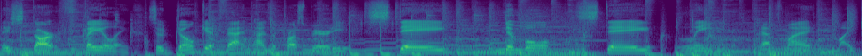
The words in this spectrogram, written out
they start failing. So don't get fat in times of prosperity. Stay nimble, stay lean. That's my Mike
